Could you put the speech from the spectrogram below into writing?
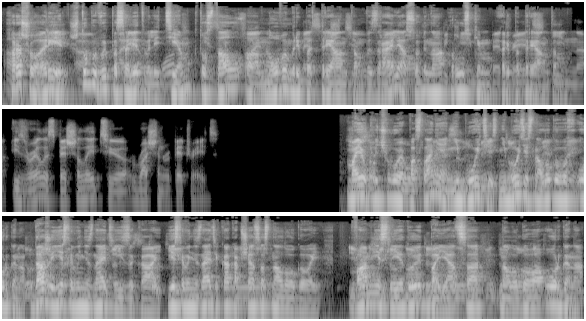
Хорошо, Ариэль, что бы вы посоветовали тем, кто стал а, новым репатриантом в Израиле, особенно русским репатриантом? Мое ключевое послание – не бойтесь, не бойтесь налоговых органов, даже если вы не знаете языка, если вы не знаете, как общаться с налоговой. вам не следует бояться налогового органа.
